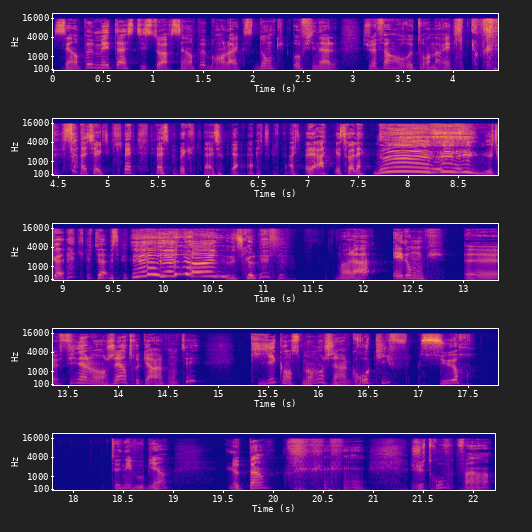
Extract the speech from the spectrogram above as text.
c'est un peu méta cette histoire c'est un peu branlax donc au final je vais faire un retour en arrière voilà et donc euh, finalement j'ai un truc à raconter qui est qu'en ce moment j'ai un gros kiff sur tenez-vous bien le pain je trouve, enfin,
